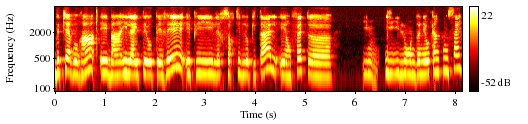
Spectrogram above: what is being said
des pierres au rein et ben il a été opéré et puis il est ressorti de l'hôpital. Et en fait euh, ils ils l'ont donné aucun conseil.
